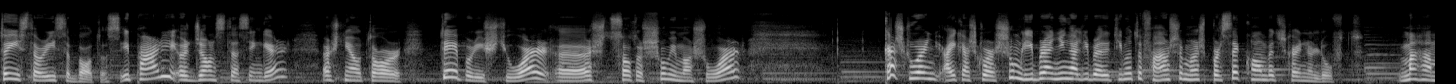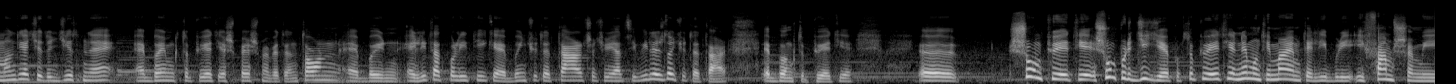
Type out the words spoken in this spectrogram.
të historisë së botës. I pari është John Stoessinger, është një autor tepër i shquar, është sot shumë i moshuar, Ka shkruar, ai ka shkruar shumë libra, një nga librat e tij më të famshëm është Përse kombet shkojnë në luftë. Ma ha mendja që të gjithë ne e bëjmë këtë pyetje shpesh me veten tonë, e bëjnë elitat politike, e bëjnë qytetarë, shoqëria civile, çdo qytetar e bën këtë pyetje. Ë shumë pyetje, shumë përgjigje për këtë pyetje ne mund t'i marrim te libri i famshëm i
